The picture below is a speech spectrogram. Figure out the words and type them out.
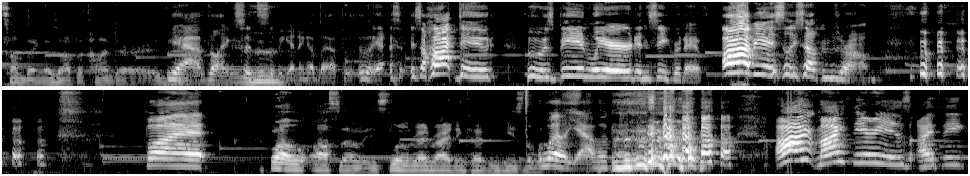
something was up with Hunter. Yeah, like since the beginning of the episode. It's a hot dude who is being weird and secretive. Obviously, something's wrong. but Well, also he's Little Red Riding Hood, and he's the one. well, yeah. Okay. I my theory is I think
